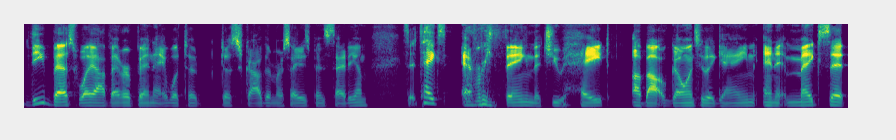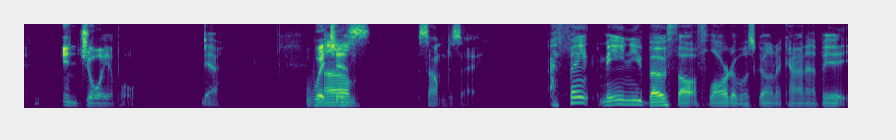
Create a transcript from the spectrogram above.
the best way I've ever been able to describe the Mercedes-Benz Stadium is it takes everything that you hate about going to a game and it makes it enjoyable. Yeah. Which Um, is something to say. I think me and you both thought Florida was going to kind of be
